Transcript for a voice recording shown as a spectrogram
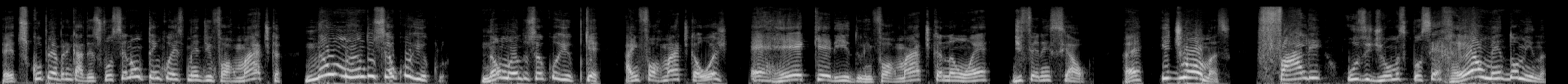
É, desculpem a brincadeira. Se você não tem conhecimento de informática, não manda o seu currículo. Não manda o seu currículo, porque a informática hoje é requerido. Informática não é diferencial. É? Idiomas. Fale os idiomas que você realmente domina.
